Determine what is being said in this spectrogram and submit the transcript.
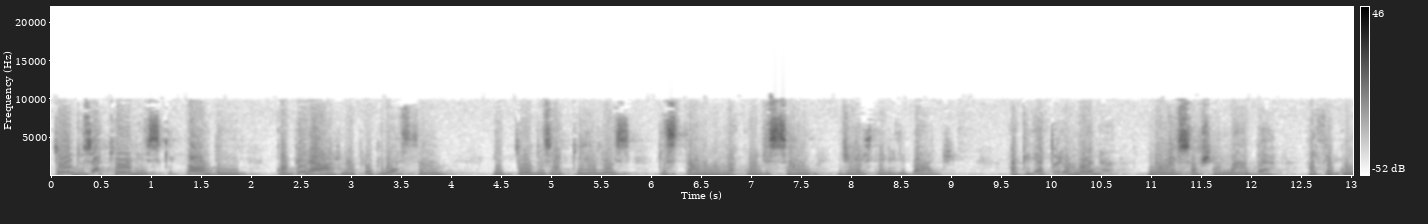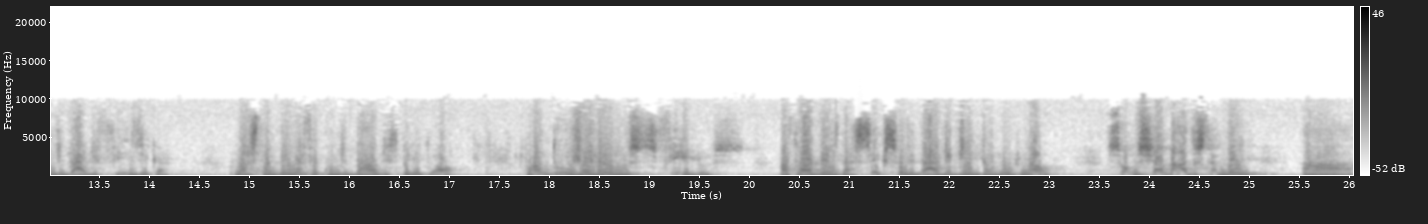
todos aqueles que podem cooperar na procriação e todos aqueles que estão numa condição de esterilidade. A criatura humana não é só chamada à fecundidade física, mas também à fecundidade espiritual. Quando geramos filhos através da sexualidade dita normal, somos chamados também à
